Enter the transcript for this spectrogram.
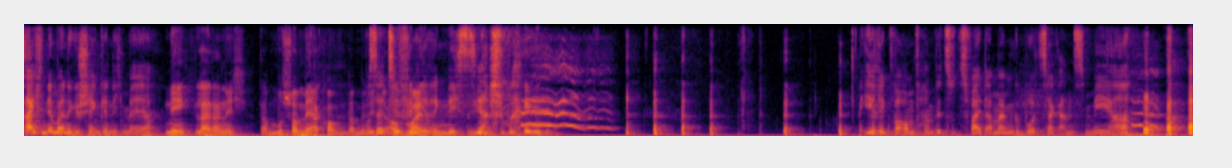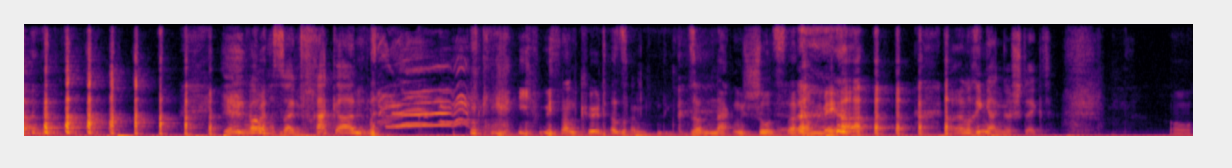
reichen dir meine Geschenke nicht mehr, ja? nee, leider nicht. Da muss schon mehr kommen, damit Muss ich der Tiffany-Ring nächstes Jahr springen. Erik, warum fahren wir zu zweit an meinem Geburtstag ans Meer? Warum hast du einen Frack an? Ich wie so ein Köter, so ein, so ein Nackenschuss dann am Meer. einen Ring angesteckt. Oh.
